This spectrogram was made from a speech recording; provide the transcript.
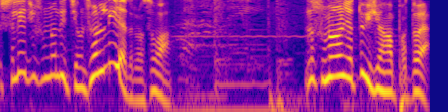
失恋就说明你经常恋的了，是吧？那说明人家对象还不断。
